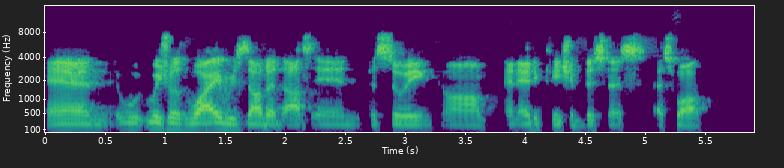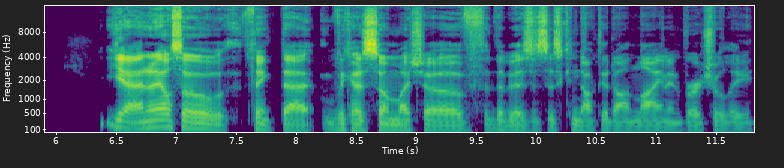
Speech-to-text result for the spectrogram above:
and w- which was why resulted us in pursuing um, an education business as well. Yeah, and I also think that because so much of the business is conducted online and virtually,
